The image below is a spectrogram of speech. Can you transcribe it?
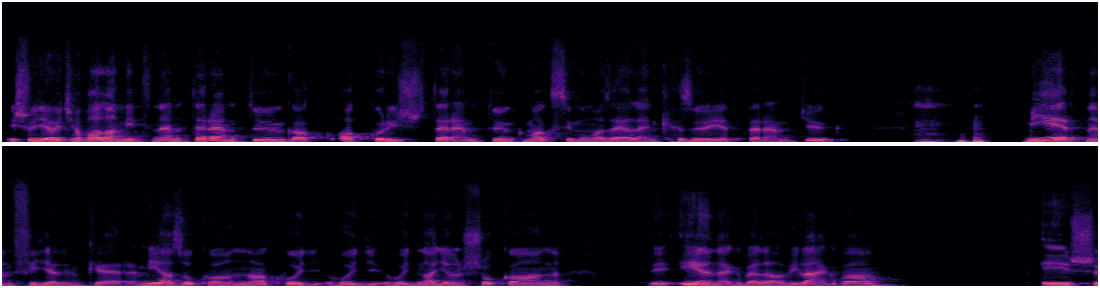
és ugye, hogyha valamit nem teremtünk, ak- akkor is teremtünk, maximum az ellenkezőjét teremtjük. Miért nem figyelünk erre? Mi az oka annak, hogy, hogy, hogy nagyon sokan élnek bele a világba, és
